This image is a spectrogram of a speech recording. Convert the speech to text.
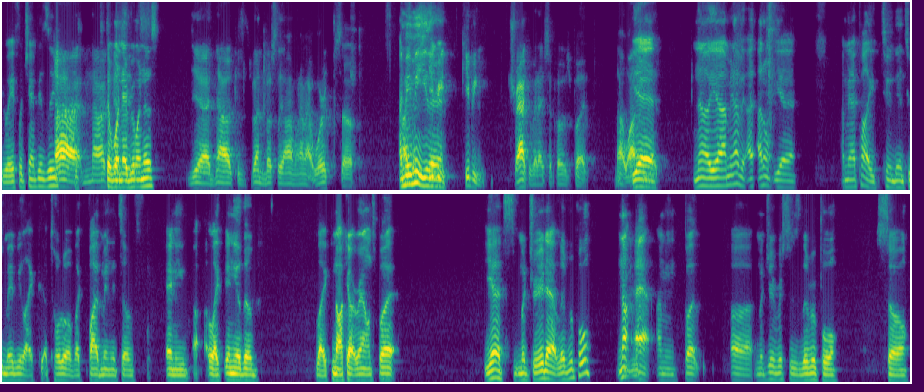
UEFA Champions League, Uh, no, the one everyone knows. Yeah, no, because it's been mostly on when I'm at work. So I mean, me either. Keeping, keeping track of it, I suppose, but not watching Yeah. it. No, yeah. I mean, I, mean, I, I don't. Yeah. I mean, I probably tuned into maybe like a total of like five minutes of any uh, like any of the like knockout rounds, but yeah, it's Madrid at Liverpool. Not Mhm. at. I mean, but uh Madrid versus Liverpool. So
